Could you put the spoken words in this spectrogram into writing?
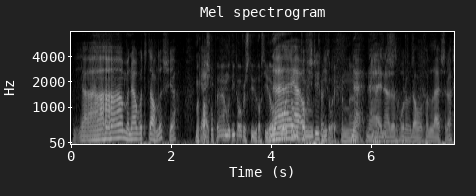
ja, maar nou wordt het anders, ja. Maar kijk. pas op, hè. hij moet niet oversturen. Als die rood Nee, wordt, dan, ja, dan overstuurt niet. wel echt een... eh, Nee, nee, nou dat horen we dan wel van de luisteraars.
